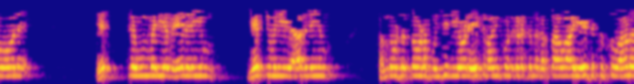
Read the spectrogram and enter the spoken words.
പോലെ ഏറ്റവും വലിയ വേദനയും ഏറ്റവും വലിയ യാതനയും സന്തോഷത്തോടെ പുഞ്ചിരിയോടെ ഏറ്റുവാങ്ങിക്കൊണ്ട് കിടക്കുന്ന കർത്താവായ യേശു ക്രിസ്തുവാണ്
